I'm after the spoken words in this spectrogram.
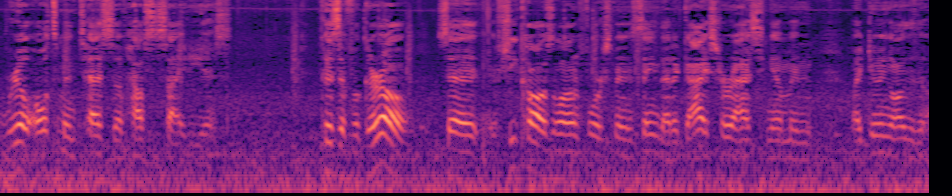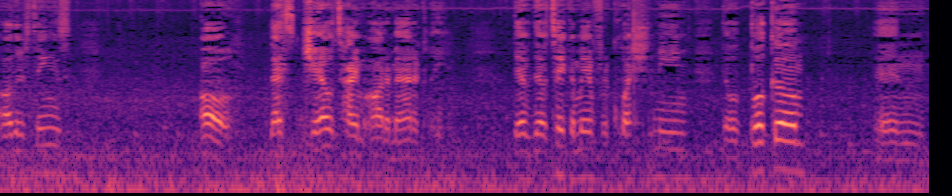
real ultimate test of how society is. Because if a girl said, if she calls law enforcement saying that a guy's harassing him and by doing all the other things, oh, that's jail time automatically. They'll, they'll take him in for questioning. They'll book him, and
